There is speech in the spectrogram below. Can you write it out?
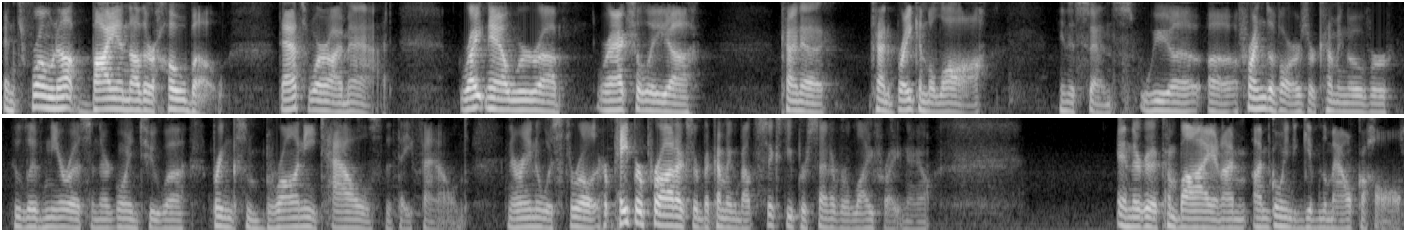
and thrown up by another hobo. That's where I'm at. Right now we're uh, we're actually uh kind of kind of breaking the law in a sense. We uh, uh, a friend of ours are coming over who live near us, and they're going to uh, bring some brawny towels that they found. And Narena was thrilled. Her paper products are becoming about sixty percent of her life right now, and they're going to come by, and I'm I'm going to give them alcohol.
